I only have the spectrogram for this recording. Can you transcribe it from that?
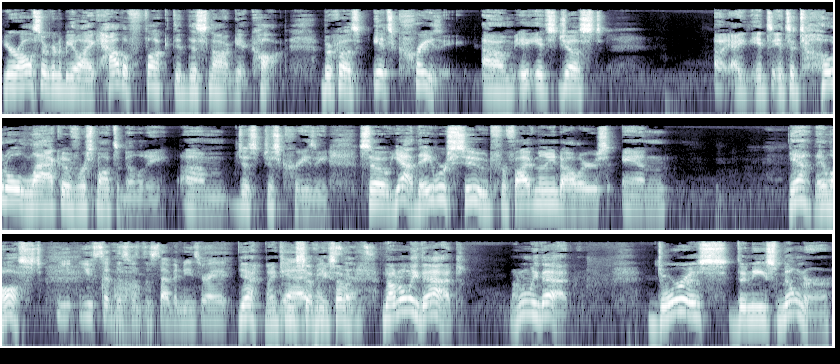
you're also going to be like how the fuck did this not get caught because it's crazy um, it, it's just I, I- it's it's a total lack of responsibility. Um, just just crazy. So yeah, they were sued for five million dollars, and yeah, they lost. You, you said this was the seventies, right? Yeah, nineteen seventy seven. makes sense. Not only that, not only that, Doris Denise Milner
